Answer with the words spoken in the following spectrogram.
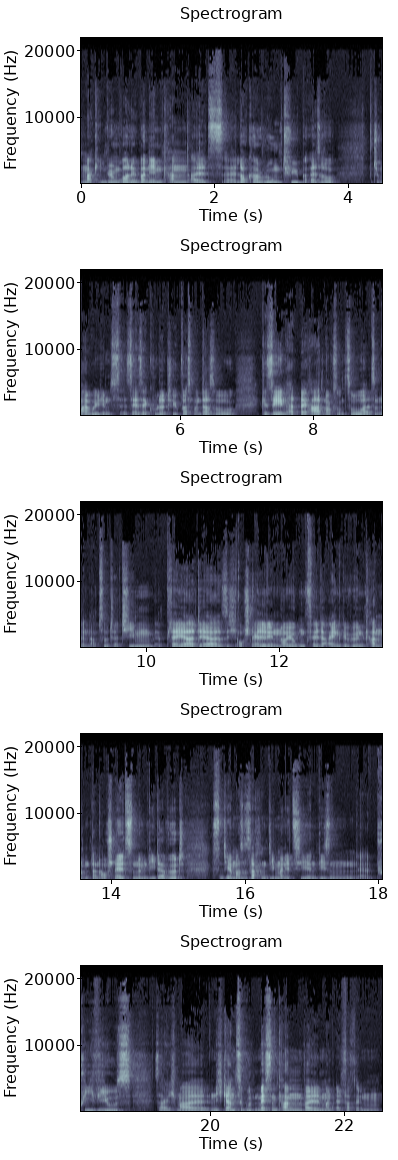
Mark Ingram-Rolle übernehmen kann als äh, Locker-Room-Typ. Also Jamal Williams, äh, sehr, sehr cooler Typ, was man da so gesehen hat bei Hard Knocks und so. Also ein absoluter Team-Player, der sich auch schnell in neue Umfelder eingewöhnen kann und dann auch schnell zu einem Leader wird. Das sind ja immer so Sachen, die man jetzt hier in diesen äh, Previews, sage ich mal, nicht ganz so gut messen kann, weil man einfach im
